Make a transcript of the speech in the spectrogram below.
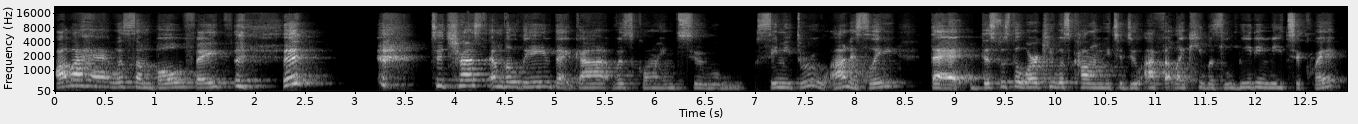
all I had was some bold faith to trust and believe that God was going to see me through, honestly, that this was the work He was calling me to do. I felt like He was leading me to quit.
